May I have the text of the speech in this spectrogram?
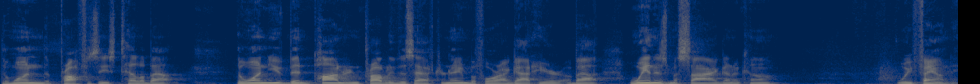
the one the prophecies tell about the one you've been pondering probably this afternoon before I got here about when is Messiah going to come? We found him.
